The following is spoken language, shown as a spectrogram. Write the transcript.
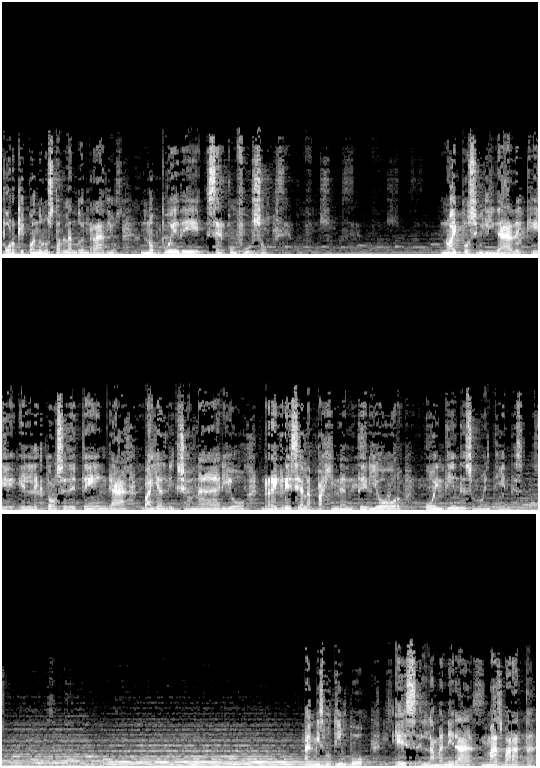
porque cuando uno está hablando en radio no puede ser confuso. No hay posibilidad de que el lector se detenga, vaya al diccionario, regrese a la página anterior, o entiendes o no entiendes. Al mismo tiempo es la manera más barata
